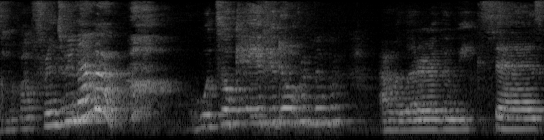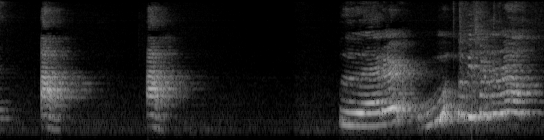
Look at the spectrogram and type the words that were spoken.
Some of our friends remember. Oh, it's okay if you don't remember. Our letter of the week says ah, ah letter. Whoop, let me turn around.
